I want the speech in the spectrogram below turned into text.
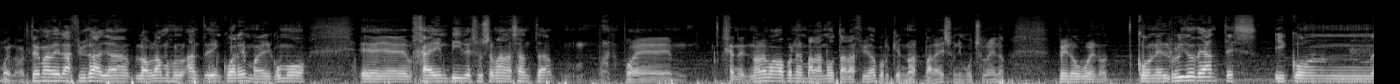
Bueno, el tema de la ciudad, ya lo hablamos antes en Cuaresma, de cómo eh, Jaén vive su Semana Santa. Bueno, pues no le vamos a poner mala nota a la ciudad porque no es para eso, ni mucho menos. Pero bueno, con el ruido de antes y con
